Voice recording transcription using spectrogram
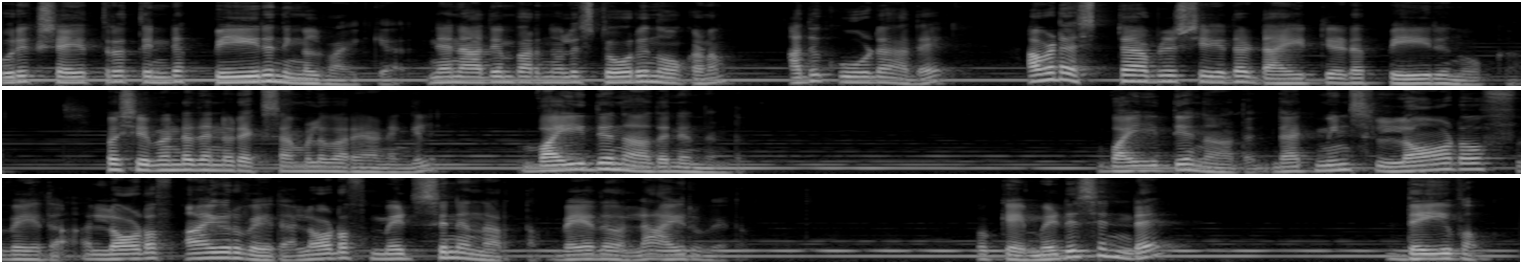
ഒരു ക്ഷേത്രത്തിന്റെ പേര് നിങ്ങൾ വായിക്കുക. ഞാൻ ആദ്യം പറഞ്ഞ പോലെ സ്റ്റോറി നോക്കണം. അതുകൂടാതെ അവിടെ എസ്റ്റാബ്ലിഷ് ചെയ്ത ഡയറ്റിയുടെ പേര് നോക്കുക. ഇപ്പോൾ ശിവന്റെ തന്നെ ഒരു എക്സാമ്പിൾ പറയുകയാണെങ്കിൽ വൈദ്യനാഥൻ എന്നുണ്ട്. Vaidyanathan. That means lord of Veda lord of Ayurveda lord of medicine എന്നർത്ഥം. വേദമല്ല ആയുർവേദം. ഓക്കെ മെഡിസിന്റെ ദൈവം.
